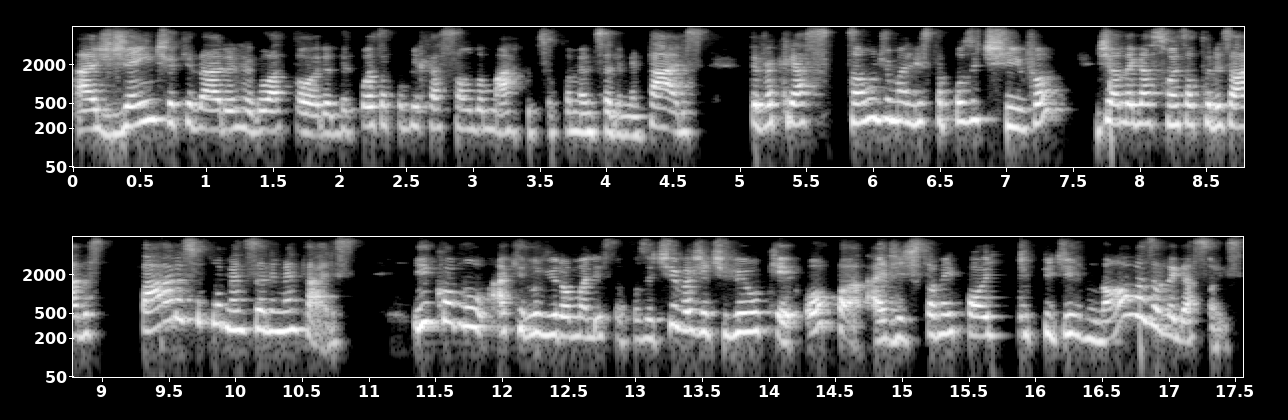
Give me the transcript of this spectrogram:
A gente aqui da área regulatória, depois da publicação do marco de suplementos alimentares, teve a criação de uma lista positiva de alegações autorizadas para suplementos alimentares. E como aquilo virou uma lista positiva, a gente viu o quê? Opa, a gente também pode pedir novas alegações.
